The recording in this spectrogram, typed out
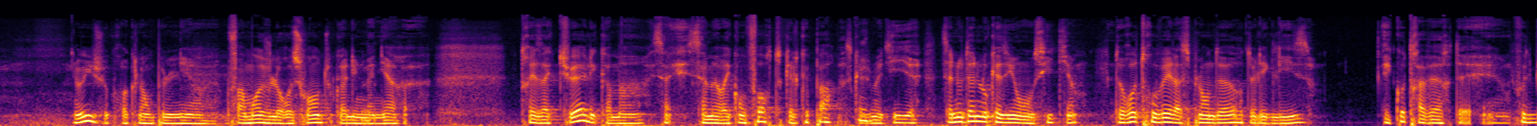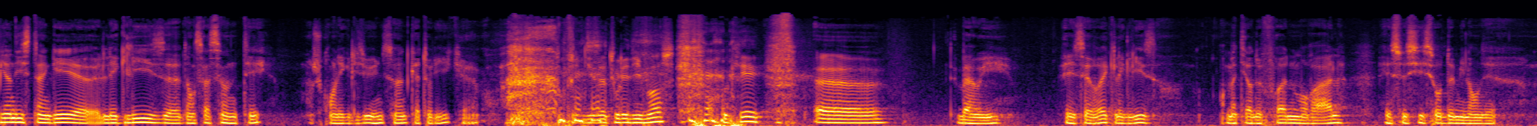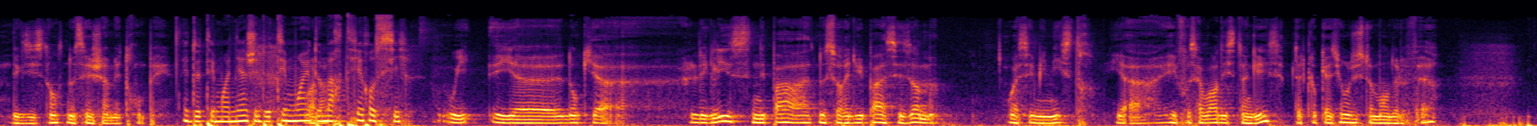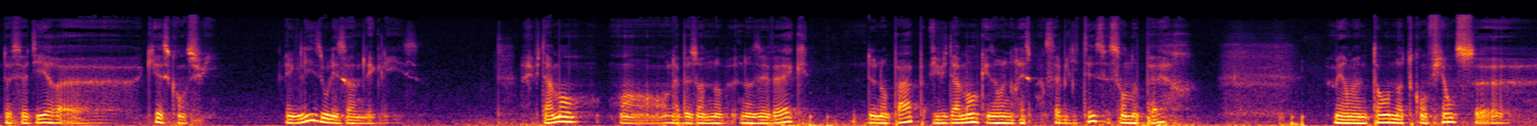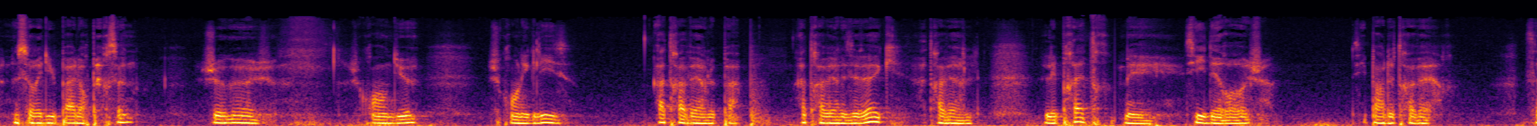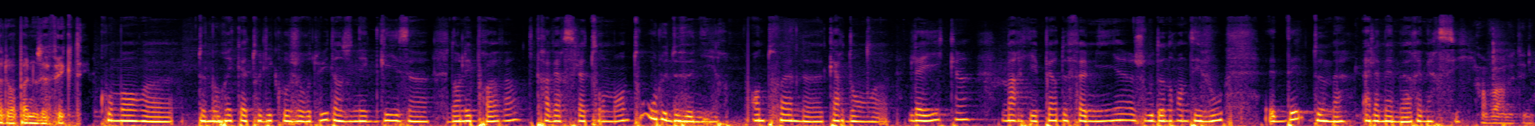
Oui, je crois que là on peut le lire. Enfin, moi je le reçois en tout cas d'une manière très actuelle et comme un. Ça, ça me réconforte quelque part parce que je me dis. Ça nous donne l'occasion aussi, tiens, de retrouver la splendeur de l'Église et qu'au travers des. Il faut bien distinguer euh, l'Église dans sa sainteté. Je crois en l'Église une sainte catholique. je le dis ça tous les dimanches. Ok. Euh, ben oui. Et c'est vrai que l'Église, en matière de foi, de morale, et ceci sur 2000 ans d'existence, ne s'est jamais trompée. Et de témoignages et de témoins et de martyrs aussi. Oui. Et euh, donc il y a l'Église n'est pas, ne se réduit pas à ses hommes ou à ses ministres. Il, faut savoir distinguer, c'est peut-être l'occasion justement de le faire, de se dire euh, qui est-ce qu'on suit? L'Église ou les hommes d'Église? Évidemment, on a besoin de nos, évêques, de nos papes, évidemment qu'ils ont une responsabilité, ce sont nos pères. Mais en même temps, notre confiance euh, ne se réduit pas à leur personne. Je, je, je crois en Dieu, je crois en l'Église, à travers le pape, à travers les évêques, travers les prêtres, mais s'ils dérogent, s'ils parlent de travers, ça ne doit pas nous affecter. Comment euh, demeurer catholique aujourd'hui dans une église euh, dans l'épreuve, hein, qui traverse la tourmente ou le devenir? Antoine euh, Cardon, laïque, marié, père de famille, je vous donne rendez-vous dès demain à la même heure et merci. Au revoir Nathalie.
